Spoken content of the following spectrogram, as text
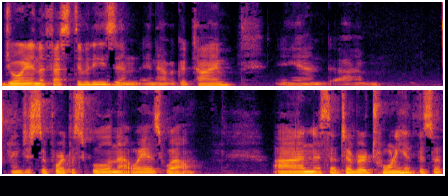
join in the festivities and, and have a good time and, um, and just support the school in that way as well. On September 20th, this is a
